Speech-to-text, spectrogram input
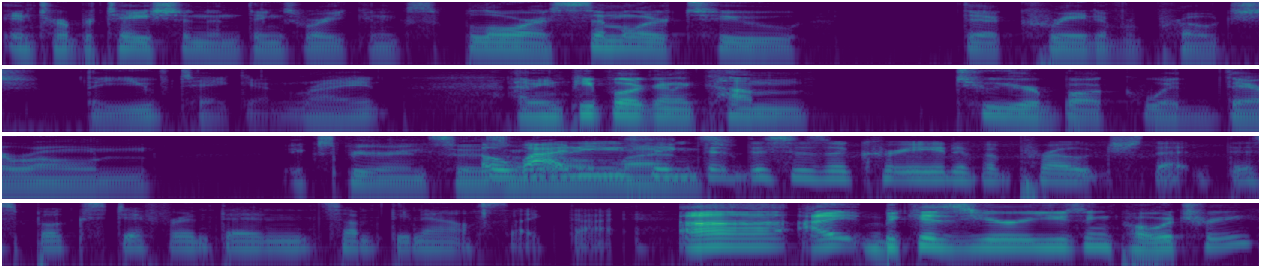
interpretation and things where you can explore, similar to the creative approach that you've taken, right? I mean, people are going to come to your book with their own experiences. Oh, why do you think that this is a creative approach? That this book's different than something else like that? Uh, I because you're using poetry.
